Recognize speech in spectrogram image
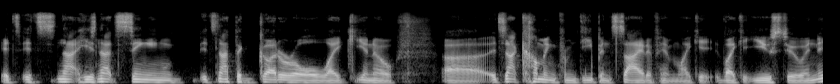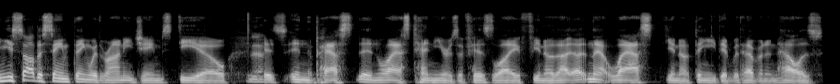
it's it's not he's not singing. It's not the guttural like you know uh, it's not coming from deep inside of him like it like it used to. And and you saw the same thing with Ronnie James Dio yeah. in the past in the last ten years of his life. You know that and that last you know thing he did with Heaven and Hell is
